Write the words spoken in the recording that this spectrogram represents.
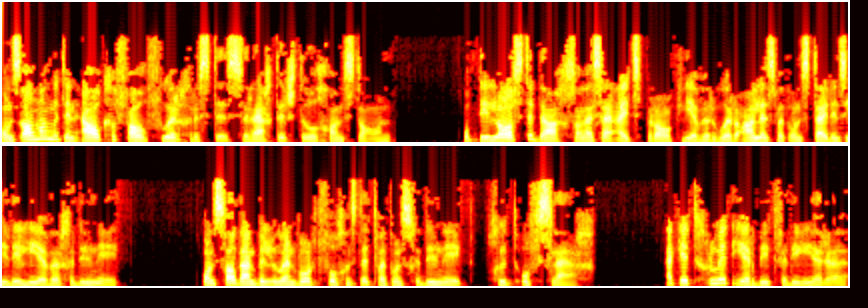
Ons allemaal moet in elk geval voor Christus rechterstoel gaan staan. Op die laatste dag zal hij zijn uitspraak lever oor alles wat ons tijdens die leven gedoen het. Ons zal dan beloon word volgens dit wat ons gedoen het, goed of sleg. Ik het groot eerbied vir die Heere,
